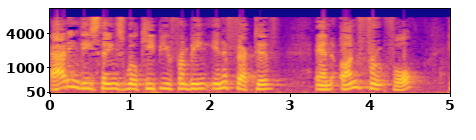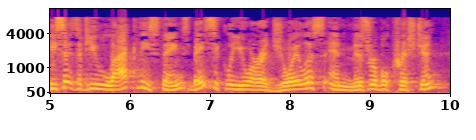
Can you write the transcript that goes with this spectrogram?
adding these things will keep you from being ineffective and unfruitful. He says, if you lack these things, basically you are a joyless and miserable Christian.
